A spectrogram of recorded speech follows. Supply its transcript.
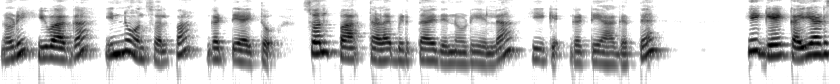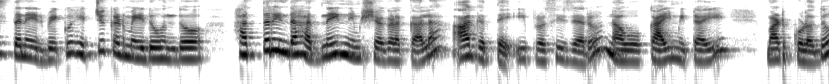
ನೋಡಿ, ಇವಾಗ ಇನ್ನೂ ಒಂದು ಸ್ವಲ್ಪ ಗಟ್ಟಿ ಆಯಿತು. ಸ್ವಲ್ಪ ತಳ ಬಿಡ್ತಾ ಇದೆ ನೋಡಿ ಎಲ್ಲ, ಹೀಗೆ ಗಟ್ಟಿ ಆಗತ್ತೆ. ಹೀಗೆ ಕೈ ಆಡಿಸ್ತಾನೆ ಇರಬೇಕು, ಹೆಚ್ಚು ಕಡಿಮೆ ಇದು ಒಂದು ಹತ್ತರಿಂದ ಹದಿನೈದು ನಿಮಿಷಗಳ ಕಾಲ ಆಗುತ್ತೆ ಈ ಪ್ರೊಸೀಜರು ನಾವು ಕಾಯಿ ಮಿಠಾಯಿ ಮಾಡ್ಕೊಳ್ಳೋದು.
